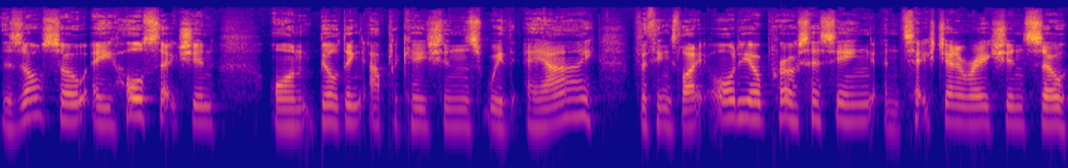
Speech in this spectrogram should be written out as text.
There's also a whole section on building applications with AI for things like audio processing and text generation. So,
